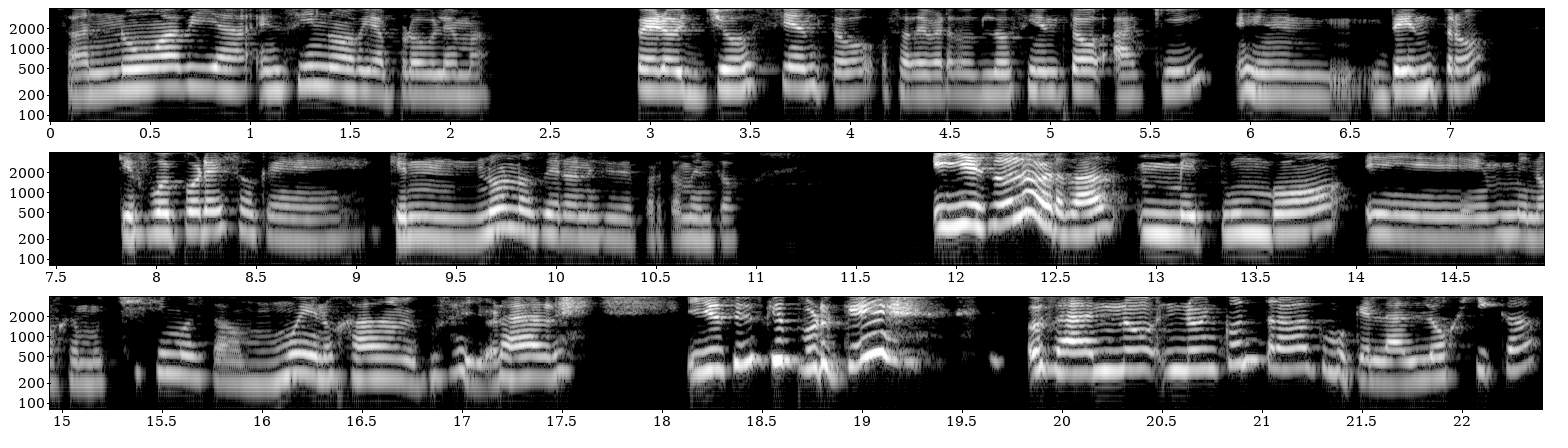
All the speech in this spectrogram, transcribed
O sea, no había, en sí no había problema. Pero yo siento, o sea, de verdad lo siento aquí, en, dentro, que fue por eso que, que no nos dieron ese departamento. Y eso, la verdad, me tumbó, eh, me enojé muchísimo, estaba muy enojada, me puse a llorar. Y yo sé, que, ¿por qué? O sea, no, no encontraba como que la lógica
